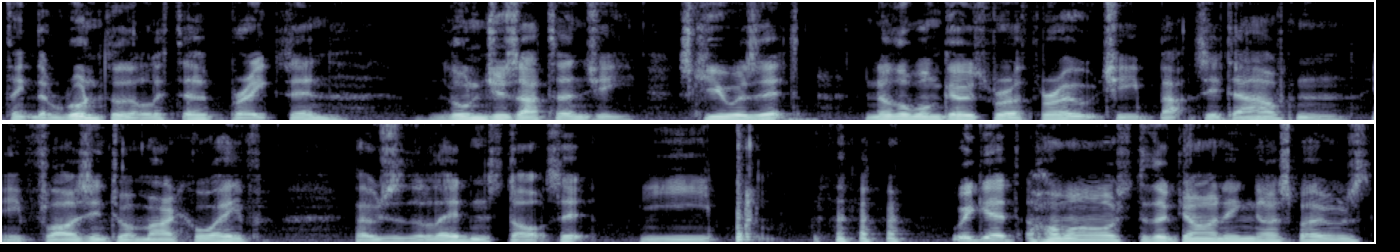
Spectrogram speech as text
I think the run to the litter breaks in, lunges at her, and she skewers it. Another one goes for her throat. She bats it out, and he flies into a microwave, closes the lid, and starts it. we get a homage to the Shining, I suppose.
